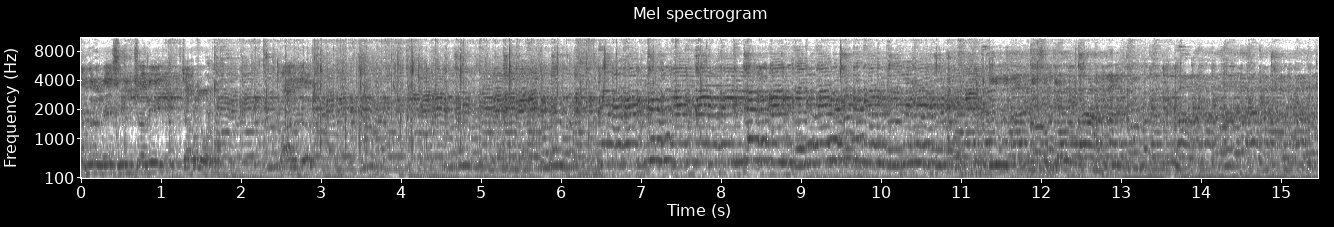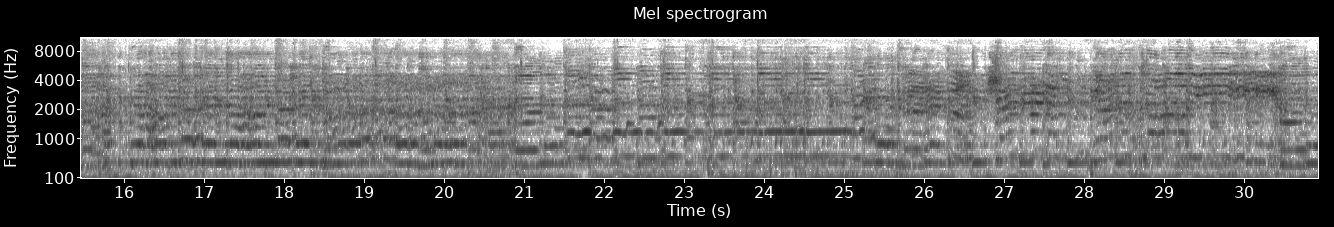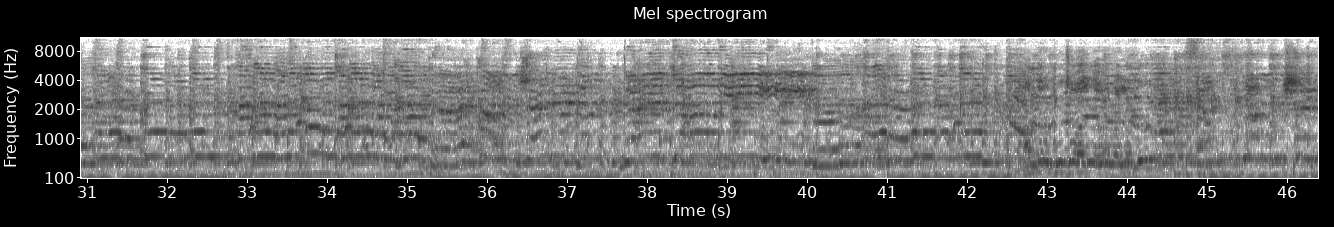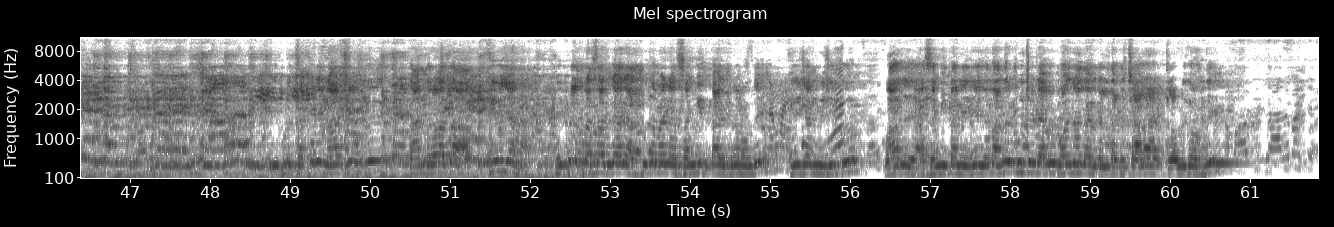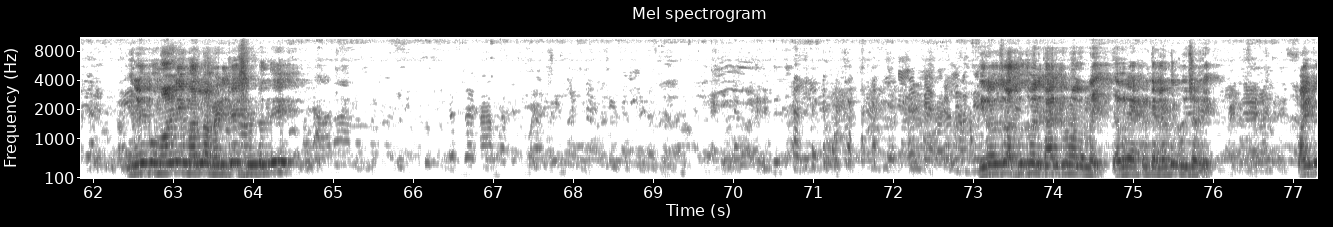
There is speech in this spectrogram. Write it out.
అందరూ లేచి నిల్చొని చప్పట్లు పడ్డాం బాగా విపుల ప్రసాద్ గారి అద్భుతమైన సంగీత కార్యక్రమం ఉంది. ఫ్యూజన్ మ్యూజిక్ వారు ఆ సంగీతాన్ని ఎంజాయ్ చేస్తారు అందరూ కూర్చోండి ఎవరు భోజనాల దగ్గరికి వెళ్తారు అక్కడ చాలా క్లౌడ్గా ఉంది. రేపు మార్నింగ్ మరలా మెడిటేషన్ ఉంటుంది. ఈరోజు అద్భుతమైన కార్యక్రమాలు ఉన్నాయి. ఎవరు ఎక్కడికి వెళ్ళొద్దు కూర్చోండి. బయట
